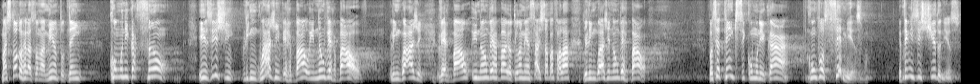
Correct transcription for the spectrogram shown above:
Mas todo relacionamento tem comunicação. existe linguagem verbal e não verbal linguagem verbal e não verbal. Eu tenho uma mensagem só para falar de linguagem não verbal. Você tem que se comunicar com você mesmo. Eu tenho insistido nisso.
